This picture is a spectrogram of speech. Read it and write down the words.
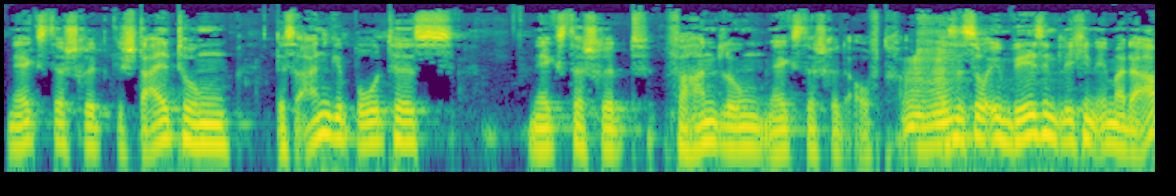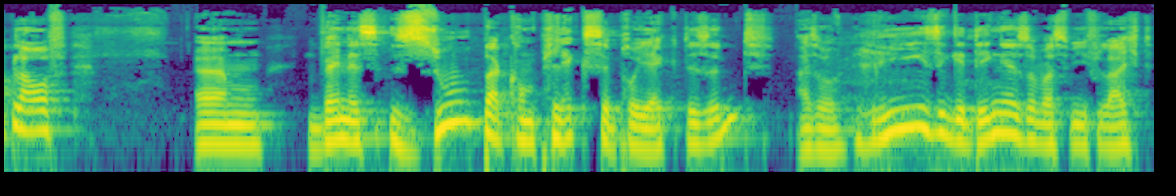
Nächster Schritt, Gestaltung des Angebotes nächster Schritt Verhandlung, nächster Schritt Auftrag. Mhm. Das ist so im Wesentlichen immer der Ablauf. Ähm, wenn es super komplexe Projekte sind, also riesige Dinge, sowas wie vielleicht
